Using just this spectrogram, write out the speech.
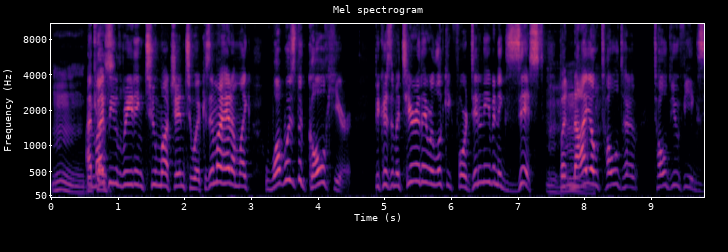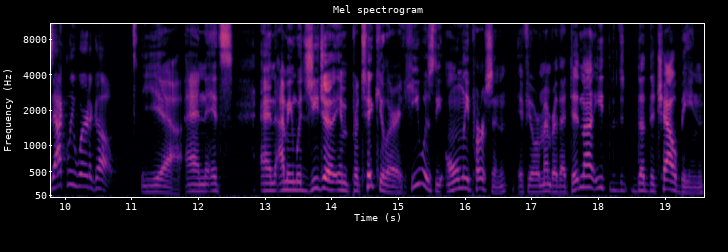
Mm, I might be reading too much into it because in my head I'm like, what was the goal here? Because the material they were looking for didn't even exist, but Mm-hmm. Nayo told her told Yuffie exactly where to go. Yeah, and it's and I mean with Zhijie in particular, he was the only person, if you'll remember, that did not eat the the, the chow bean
